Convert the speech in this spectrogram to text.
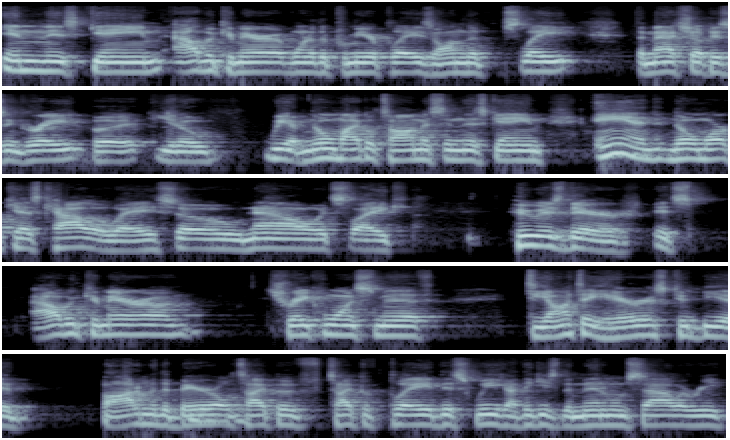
in this game. Alvin Kamara, one of the premier plays on the slate. The matchup isn't great, but you know we have no Michael Thomas in this game and no Marquez Callaway. So now it's like, who is there? It's Alvin Kamara, Tre'Quan Smith, Deonte Harris could be a bottom of the barrel mm-hmm. type of type of play this week. I think he's the minimum salary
